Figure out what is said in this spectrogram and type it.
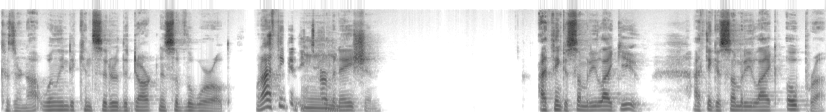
Because they're not willing to consider the darkness of the world. When I think of mm. determination, mm. I think of somebody like you. I think of somebody like Oprah.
